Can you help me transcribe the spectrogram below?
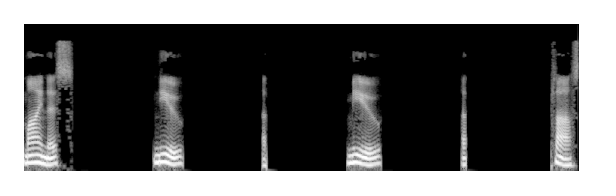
minus nu a mu a plus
